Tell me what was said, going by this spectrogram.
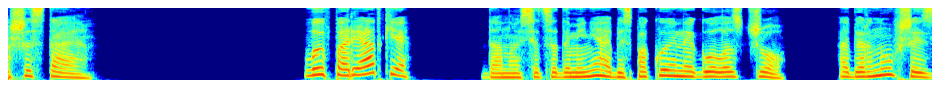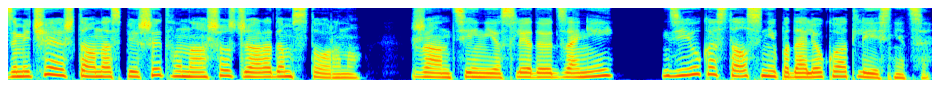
шестая. «Вы в порядке?» — доносится до меня обеспокоенный голос Джо. Обернувшись, замечая, что она спешит в нашу с Джаредом сторону. Жан тенью следует за ней. Дьюк остался неподалеку от лестницы.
